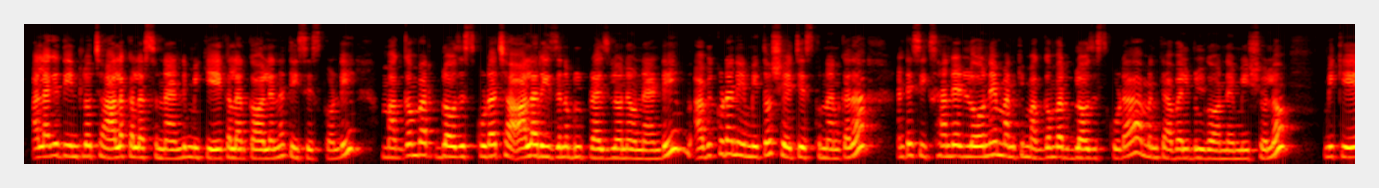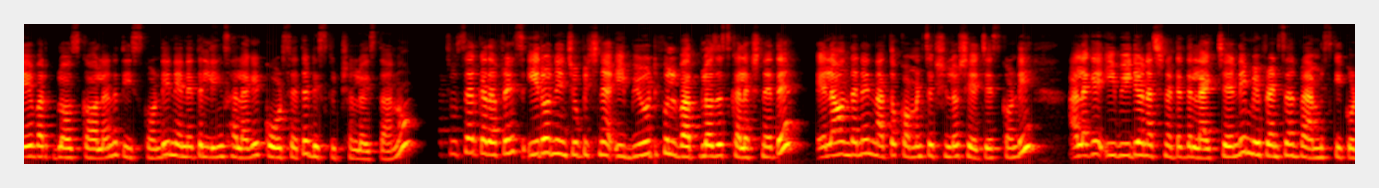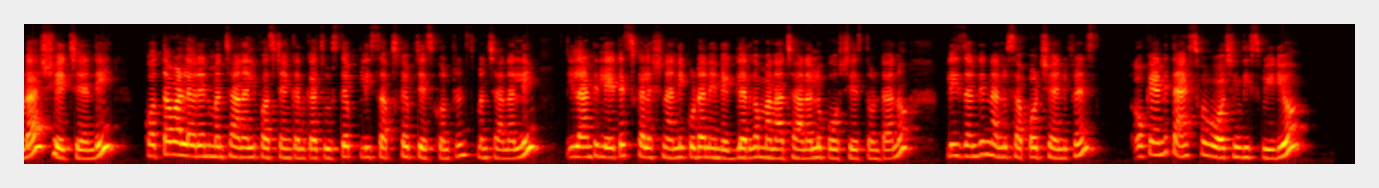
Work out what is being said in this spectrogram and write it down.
అలాగే దీంట్లో చాలా కలర్స్ ఉన్నాయండి. మీకు ఏ కలర్ కావాలన్నా తీసేసుకోండి. మగ్గం వర్క్ బ్లౌజెస్ కూడా చాలా రీజనబుల్ ప్రైస్లోనే ఉన్నాయండి. అవి కూడా నేను మీతో షేర్ చేసుకున్నాను కదా. అంటే సిక్స్ హండ్రెడ్లోనే మనకి మగ్గం వర్క్ బ్లౌజెస్ కూడా మనకి అవైలబుల్గా ఉన్నాయి మీషోలో. మీకు ఏ వర్క్ బ్లౌజ్ కావాలన్నా తీసుకోండి. నేనైతే లింక్స్ అలాగే కోడ్స్ అయితే డిస్క్రిప్షన్లో ఇస్తాను. చూసారు కదా ఫ్రెండ్స్ ఈరోజు నేను చూపించిన ఈ బ్యూటిఫుల్ వర్క్ బ్లౌజెస్ కలెక్షన్ అయితే ఎలా ఉందని నాతో కామెంట్ సెక్షన్లో షేర్ చేసుకోండి. అలాగే ఈ వీడియో నచ్చినట్టయితే లైక్ చేయండి. మీ ఫ్రెండ్స్ అండ్ ఫ్యామిలీస్కి కూడా షేర్ చేయండి. కొత్త వాళ్ళు ఎవరైనా మన ఛానల్ని ఫస్ట్ టైం కనుక చూస్తే ప్లీజ్ సబ్స్క్రైబ్ చేసుకోండి ఫ్రెండ్స్ మన ఛానల్ని ఇలాంటి లేటెస్ట్ కలెక్షన్ అన్నీ కూడా నేను రెగ్యులర్గా మన ఛానల్లో పోస్ట్ చేస్తుంటాను. ప్లీజ్ అండి నన్ను సపోర్ట్ చేయండి ఫ్రెండ్స్ ఓకే అండి thanks for watching this video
